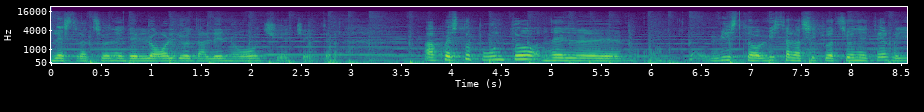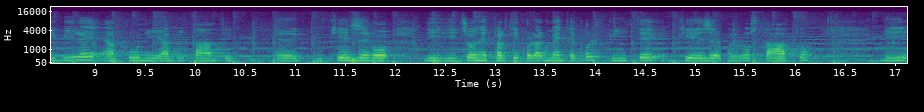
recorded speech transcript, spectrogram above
l'estrazione dell'olio dalle noci, eccetera. A questo punto, nel, visto, vista la situazione terribile, alcuni abitanti eh, chiesero di, di zone particolarmente colpite, chiesero allo Stato di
